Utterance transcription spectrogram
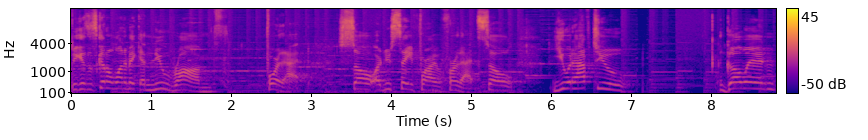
because it's gonna want to make a new ROM for that. So, a new save for, for that. So, you would have to go in,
